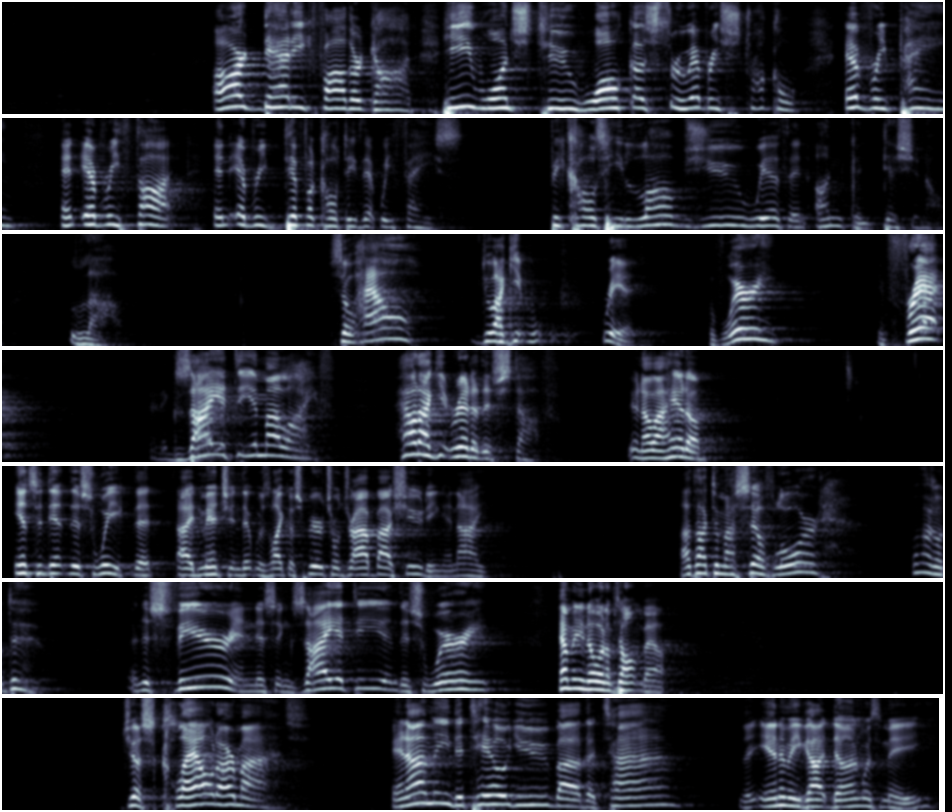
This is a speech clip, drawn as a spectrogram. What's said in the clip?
Our daddy, Father God, He wants to walk us through every struggle, every pain, and every thought and every difficulty that we face because He loves you with an unconditional love. So, how do I get rid of worry and fret and anxiety in my life? How do I get rid of this stuff? You know, I had a incident this week that I had mentioned that was like a spiritual drive-by shooting, and I I thought to myself, Lord, what am I going to do? And this fear and this anxiety and this worry. How many know what I'm talking about? Just cloud our minds. And I mean to tell you, by the time the enemy got done with me,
